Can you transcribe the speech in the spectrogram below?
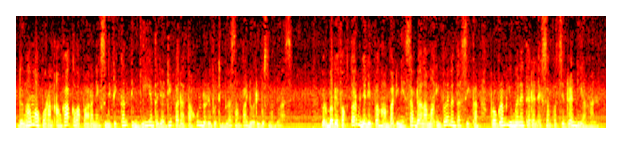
Dengan laporan angka kelaparan yang signifikan tinggi yang terjadi pada tahun 2013 sampai 2019. Berbagai faktor menjadi penghambat UNICEF dalam mengimplementasikan program Humanitarian Action for Children di Yaman.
